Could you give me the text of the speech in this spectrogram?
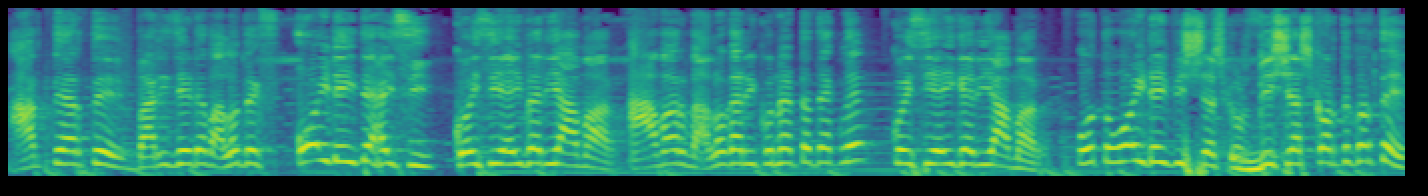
আরতে আরতে বাড়ি যেটা ভালো দেখছি, ওইটাই দেখাইছি। কইছি এই বাড়ি আমার। আবার ভালো গাড়ি কোন একটা দেখলে কইছি এই গাড়ি আমার। ও তো ওইটাই বিশ্বাস কর বিশ্বাস করতে করতে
